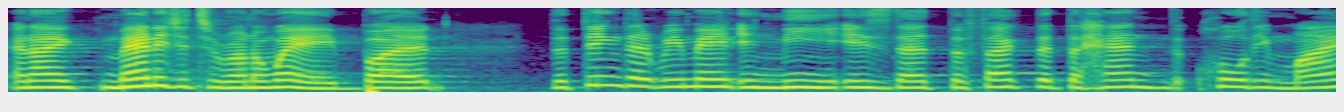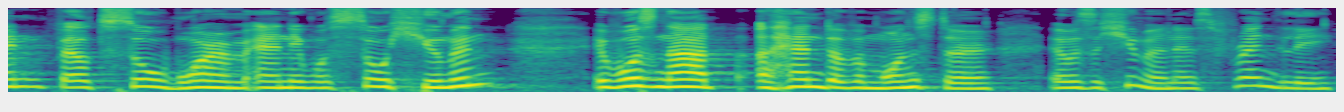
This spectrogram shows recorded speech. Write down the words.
and I managed to run away. But the thing that remained in me is that the fact that the hand holding mine felt so warm and it was so human. It was not a hand of a monster, it was a human, it was friendly.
